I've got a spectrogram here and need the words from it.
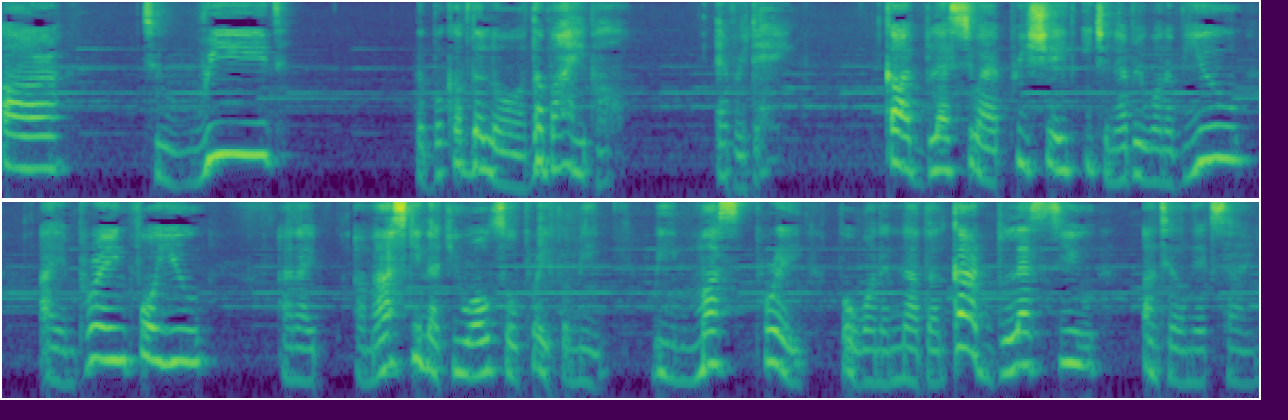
are to read the book of the law, the Bible, every day. God bless you. I appreciate each and every one of you. I am praying for you, and I am asking that you also pray for me. We must pray for one another. God bless you. Until next time.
